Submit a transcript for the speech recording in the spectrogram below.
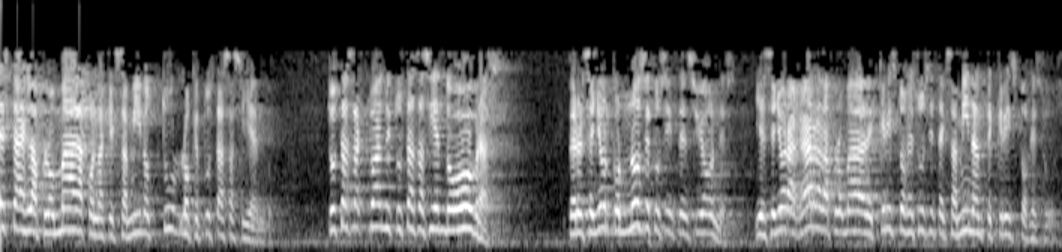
esta es la plomada con la que examino tú lo que tú estás haciendo. Tú estás actuando y tú estás haciendo obras, pero el Señor conoce tus intenciones y el Señor agarra la plomada de Cristo Jesús y te examina ante Cristo Jesús.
